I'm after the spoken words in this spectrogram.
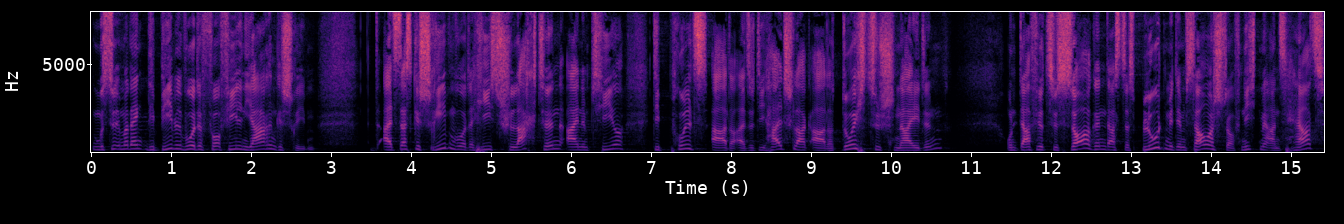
musst du immer denken, die Bibel wurde vor vielen Jahren geschrieben. Als das geschrieben wurde, hieß Schlachten einem Tier die Pulsader, also die Halsschlagader durchzuschneiden und dafür zu sorgen, dass das Blut mit dem Sauerstoff nicht mehr ans Herz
